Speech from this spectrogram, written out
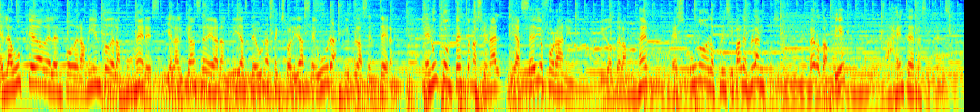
en la búsqueda del empoderamiento de las mujeres y el alcance de garantías de una sexualidad segura y placentera, en un contexto nacional de asedio foráneo y donde la mujer es uno de los principales blancos, pero también agente de resistencia.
